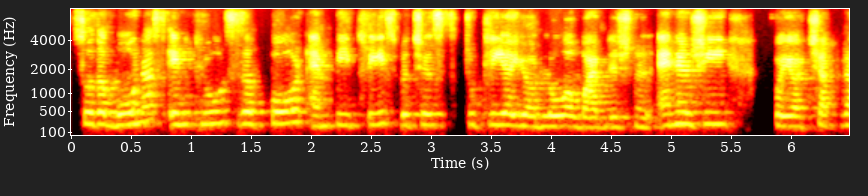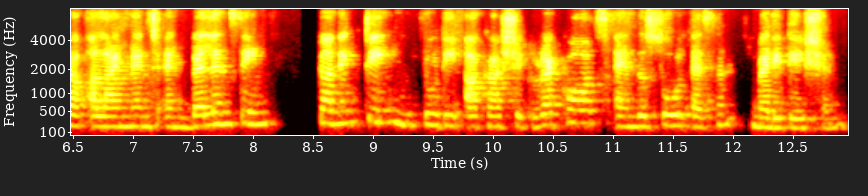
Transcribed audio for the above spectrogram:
So the bonus includes the four MP3s, which is to clear your lower vibrational energy for your chakra alignment and balancing, connecting to the Akashic records and the soul essence meditation.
